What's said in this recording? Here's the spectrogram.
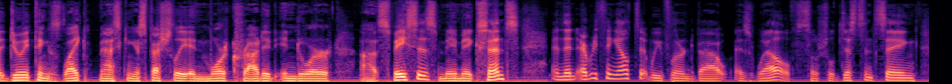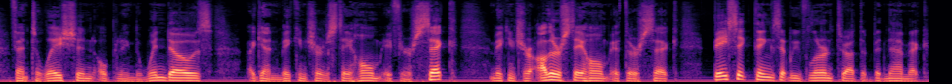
that doing things like masking, especially in more crowded indoor uh, spaces, may make sense. And then everything else that we've learned about as well social distancing, ventilation, opening the windows. Again, making sure to stay home if you're sick, making sure others stay home if they're sick. Basic things that we've learned throughout the pandemic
